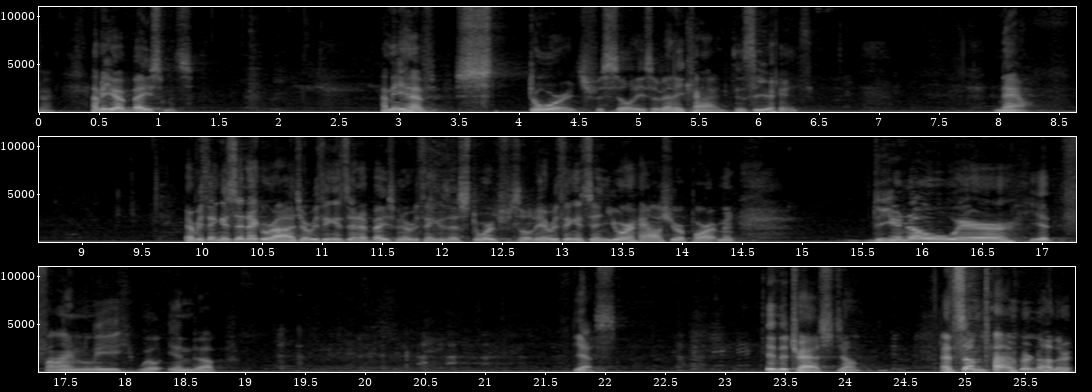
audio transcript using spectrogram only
Okay. How many of you have basements? How many of you have storage facilities of any kind? Can I see your hands? Now, everything is in a garage, everything is in a basement, everything is in a storage facility, everything is in your house, your apartment. Do you know where it finally will end up? Yes. In the trash dump. At some time or another,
